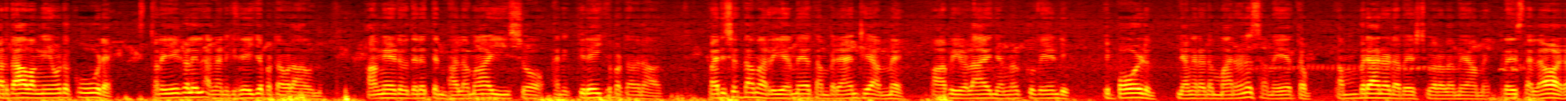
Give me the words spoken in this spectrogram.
കർത്താവ് അങ്ങയോട് കൂടെ സ്ത്രീകളിൽ അങ്ങ് അനുഗ്രഹിക്കപ്പെട്ടവളാകുന്നു. അങ്ങയുടെ ഉദരത്തിൻ ഫലമായി ഈശോ അനുഗ്രഹിക്കപ്പെട്ടവനാകുന്നു. പരിശുദ്ധ മറിയമേ തമ്പുരാന്റെ അമ്മേ പാപികളായ ഞങ്ങൾക്ക് വേണ്ടി ഇപ്പോഴും ഞങ്ങളുടെ മരണസമയത്തും തമ്പുരാനോട് അപേക്ഷിച്ച് പറയണമേ അമ്മേ പ്രൈസ് അലോൾ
